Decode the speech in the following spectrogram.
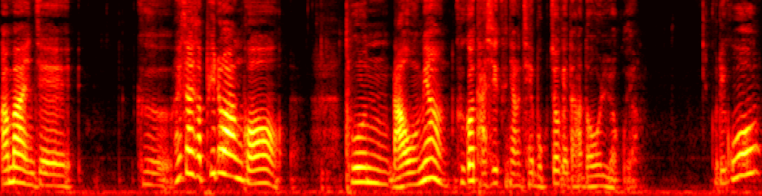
아마 이제 그 회사에서 필요한 거 돈 나오면 그거 다시 그냥 제 목적에다가 넣으려고요. 그리고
